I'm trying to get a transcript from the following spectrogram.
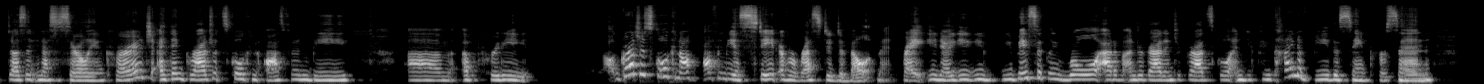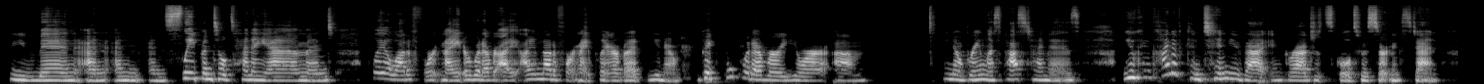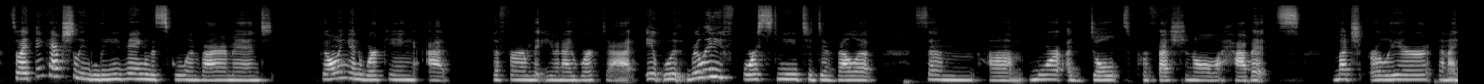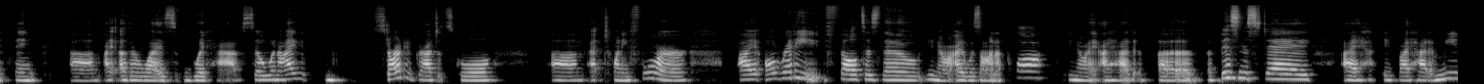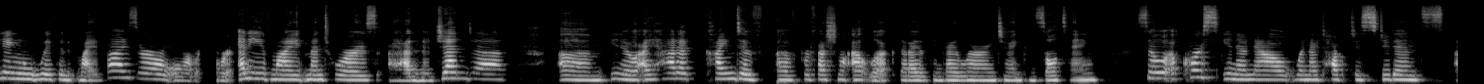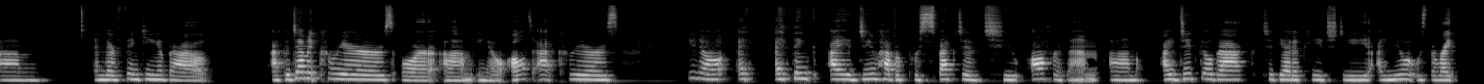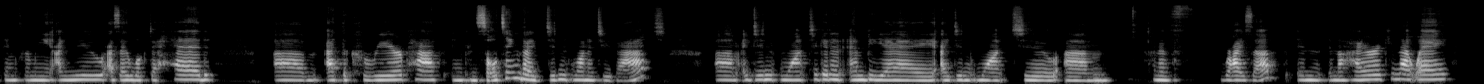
doesn't necessarily encourage. I think graduate school can often be um, a pretty graduate school can often be a state of arrested development, right? You know, you you you basically roll out of undergrad into grad school, and you can kind of be the same person who you've been, and and and sleep until 10 a.m. and play a lot of Fortnite or whatever. I, I'm not a Fortnite player, but you know, pick, pick whatever your um, you know brainless pastime is. You can kind of continue that in graduate school to a certain extent. So I think actually leaving the school environment, going and working at the firm that you and I worked at, it w- really forced me to develop some um, more adult professional habits much earlier than I think um, I otherwise would have. So when I started graduate school um, at 24, I already felt as though, you know, I was on a clock. You know, I, I had a, a, business day. I, if I had a meeting with my advisor or, or any of my mentors, I had an agenda. Um, you know, I had a kind of, of professional outlook that I think I learned doing consulting. So, of course, you know, now when I talk to students um, and they're thinking about academic careers or, um, you know, alt ac careers, you know, I, I think I do have a perspective to offer them. Um, I did go back to get a PhD. I knew it was the right thing for me. I knew as I looked ahead um, at the career path in consulting that I didn't want to do that. Um, I didn't want to get an MBA. I didn't want to um, kind of rise up in, in the hierarchy in that way.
